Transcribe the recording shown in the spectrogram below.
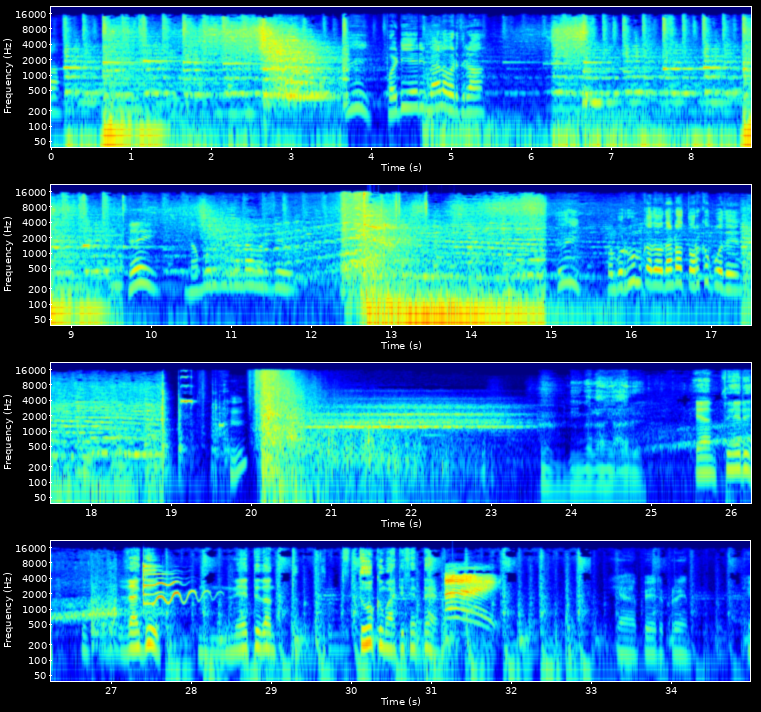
ஏய் படி ஏறி மேல வருதுடா. டேய் நம்ம ரூமுக்கு தான்டா வருது. ஏய் நம்ம ரூம் கதவை தாண்டா திறக்க போகுது. ம்? என் பேரு ரகு. நேத்து தான் தூக்கு மாட்டி செத்தேன். என் பேரு பிரேம்.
